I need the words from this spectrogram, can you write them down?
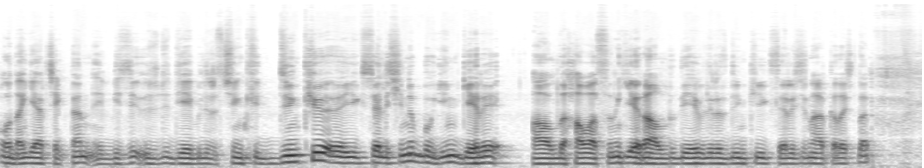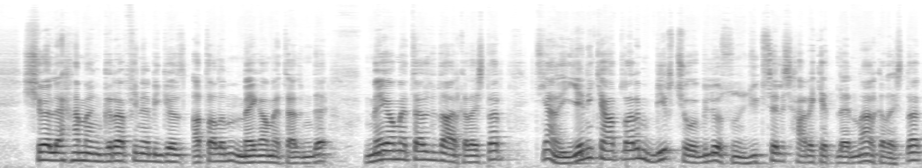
O da gerçekten e, bizi üzdü diyebiliriz. Çünkü dünkü e, yükselişini bugün geri aldı. Havasını geri aldı diyebiliriz dünkü yükselişini arkadaşlar. Şöyle hemen grafiğine bir göz atalım Mega Metal'inde. Mega Metal'de de arkadaşlar yani yeni kağıtların birçoğu biliyorsunuz yükseliş hareketlerini arkadaşlar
